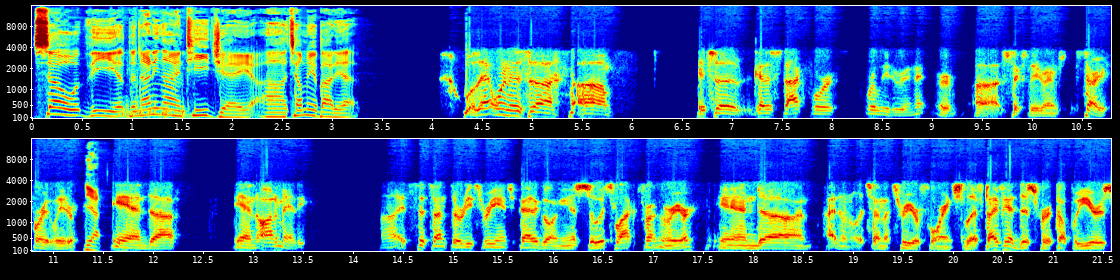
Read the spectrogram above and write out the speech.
so the the 99 TJ, uh, tell me about it. Well, that one is uh um, it's a got a stock four four liter in it or uh six liter. Sorry, four liter. Yeah, and uh and automatic. Uh, it sits on 33 inch Patagonia, so it's locked front and rear. And uh, I don't know, it's on a three or four inch lift. I've had this for a couple of years.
